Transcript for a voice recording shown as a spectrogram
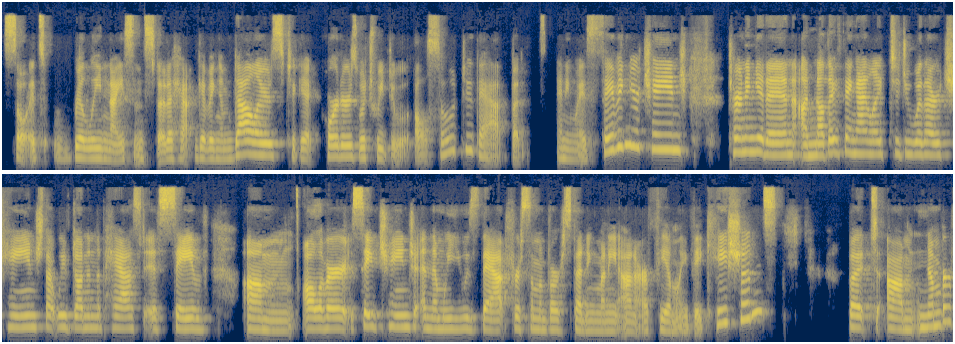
So it's really nice instead of ha- giving him dollars to get quarters, which we do also do that. But, anyways, saving your change, turning it in. Another thing I like to do with our change that we've done in the past is save um, all of our save change. And then we use that for some of our spending money on our family vacations. But um, number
